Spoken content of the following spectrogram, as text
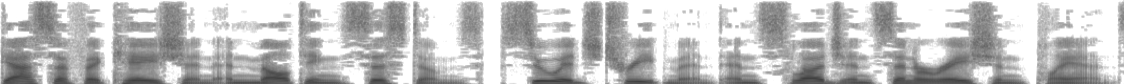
gasification and melting systems, sewage treatment and sludge incineration plants.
